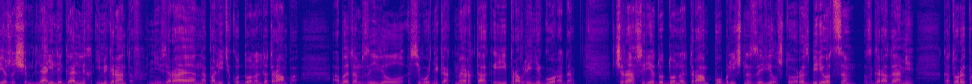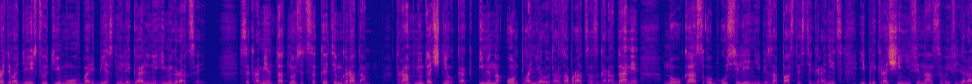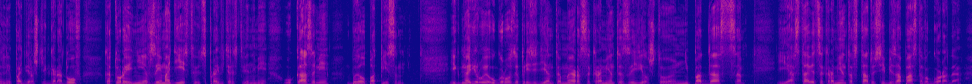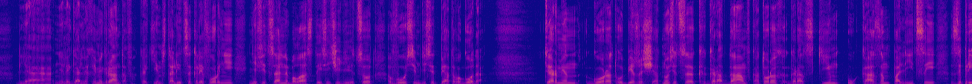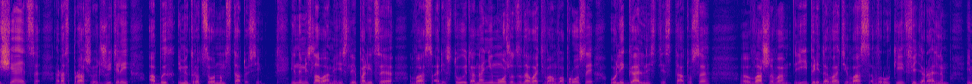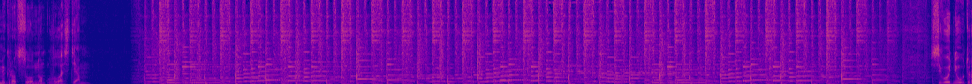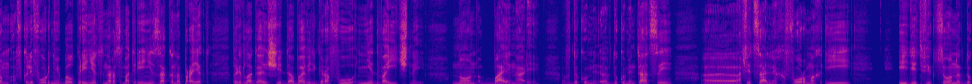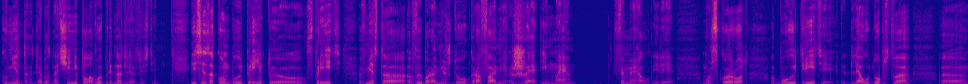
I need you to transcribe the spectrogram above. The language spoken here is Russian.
убежищем для нелегальных иммигрантов, невзирая на политику Дональда Трампа. Об этом заявил сегодня как мэр, так и правление города. Вчера, в среду, Дональд Трамп публично заявил, что разберется с городами, которые противодействуют ему в борьбе с нелегальной иммиграцией. Сакраменто относится к этим городам. Трамп не уточнил, как именно он планирует разобраться с городами, но указ об усилении безопасности границ и прекращении финансовой федеральной поддержки городов, которые не взаимодействуют с правительственными указами, был подписан. Игнорируя угрозы президента, мэр Сакрамента заявил, что не поддастся и оставит Сакраменто в статусе безопасного города – для нелегальных иммигрантов, каким столица Калифорнии неофициально была с 1985 года. Термин «город-убежище» относится к городам, в которых городским указом полиции запрещается расспрашивать жителей об их иммиграционном статусе. Иными словами, если полиция вас арестует, она не может задавать вам вопросы о легальности статуса, вашего и передавать вас в руки федеральным иммиграционным властям. Сегодня утром в Калифорнии был принят на рассмотрение законопроект, предлагающий добавить графу «недвоичный» non-binary в, докумен- в документации Э, официальных формах и идентификационных документах для обозначения половой принадлежности. Если закон будет принят, то впредь вместо выбора между графами «ж» и «м», female или мужской род, будет третий для удобства э,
